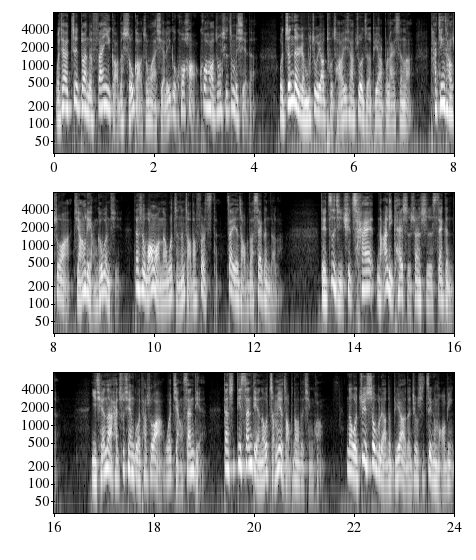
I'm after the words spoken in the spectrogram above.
我在这段的翻译稿的手稿中啊写了一个括号，括号中是这么写的，我真的忍不住要吐槽一下作者比尔布莱森了。他经常说啊讲两个问题，但是往往呢我只能找到 first，再也找不到 second 了，得自己去猜哪里开始算是 second。以前呢还出现过他说啊我讲三点，但是第三点呢我怎么也找不到的情况。那我最受不了的比尔的就是这个毛病，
